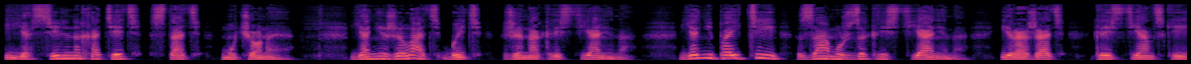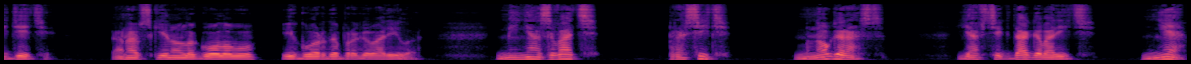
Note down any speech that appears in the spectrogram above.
И я сильно хотеть стать мученая. Я не желать быть жена крестьянина. Я не пойти замуж за крестьянина и рожать крестьянские дети. Она вскинула голову и гордо проговорила. Меня звать просить. Много раз. Я всегда говорить «не».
